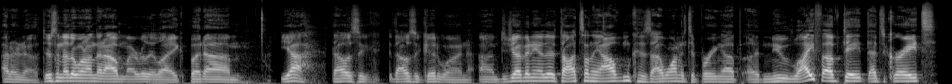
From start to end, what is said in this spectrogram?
I don't know. There's another one on that album I really like, but um, Yeah, that was a that was a good one. Um, did you have any other thoughts on the album? Because I wanted to bring up a new life update. That's great.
